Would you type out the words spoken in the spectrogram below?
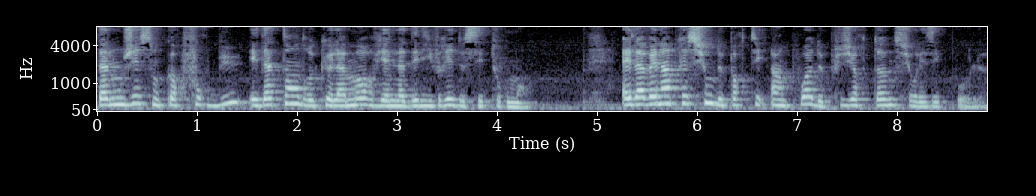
d'allonger son corps fourbu et d'attendre que la mort vienne la délivrer de ses tourments. Elle avait l'impression de porter un poids de plusieurs tonnes sur les épaules.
